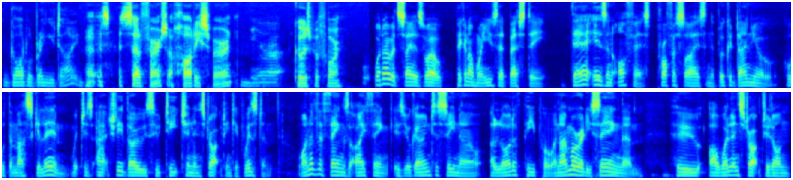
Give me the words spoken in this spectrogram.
And god will bring you down. Uh, it's, it's that verse a haughty spirit yeah. goes before. What i would say as well picking up what you said bestie there is an office prophesied in the book of Daniel called the Maskilim, which is actually those who teach and instruct and give wisdom. one of the things I think is you're going to see now a lot of people, and I'm already seeing them, who are well instructed on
